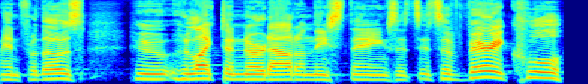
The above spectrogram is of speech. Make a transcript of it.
And for those who, who like to nerd out on these things, it's, it's a very cool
